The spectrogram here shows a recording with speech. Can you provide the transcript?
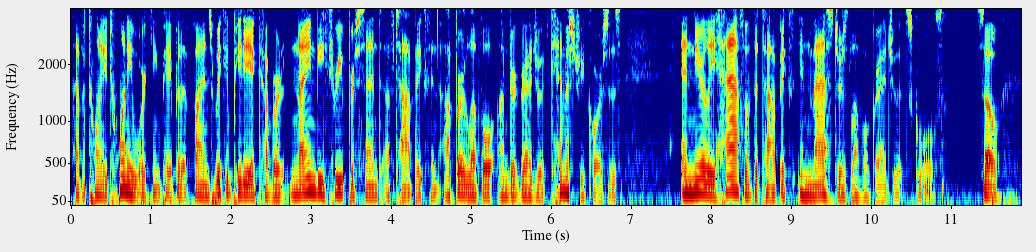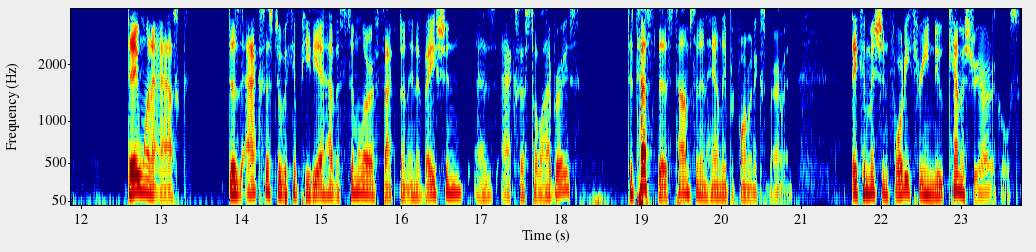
have a 2020 working paper that finds Wikipedia covered 93% of topics in upper level undergraduate chemistry courses and nearly half of the topics in master's level graduate schools. So, they want to ask Does access to Wikipedia have a similar effect on innovation as access to libraries? To test this, Thompson and Hanley perform an experiment. They commission 43 new chemistry articles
